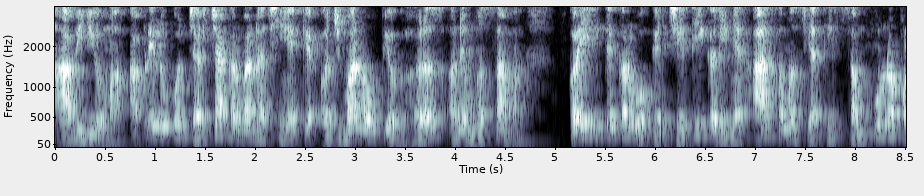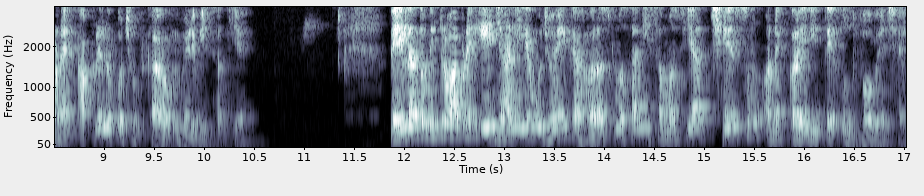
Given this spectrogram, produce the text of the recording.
આ વિડીયોમાં આપણે લોકો ચર્ચા કરવાના છીએ કે અજમાનો ઉપયોગ હરસ અને મસામાં કઈ રીતે કરવો કે જેથી કરીને આ સમસ્યાથી સંપૂર્ણપણે આપણે લોકો છુટકારો મેળવી શકીએ. પહેલાં તો મિત્રો આપણે એ જાણી લેવું જોઈએ કે હરસમસાની સમસ્યા છે શું અને કઈ રીતે ઉદ્ભવે છે.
